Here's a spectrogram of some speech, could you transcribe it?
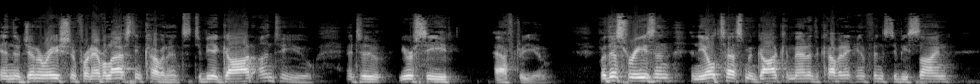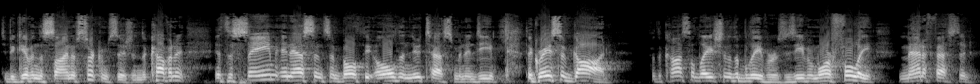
in the generation for an everlasting covenant to be a God unto you and to your seed after you. For this reason, in the Old Testament, God commanded the covenant infants to be signed to be given the sign of circumcision. The covenant is the same in essence in both the Old and New Testament. Indeed, the grace of God for the consolation of the believers is even more fully manifested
